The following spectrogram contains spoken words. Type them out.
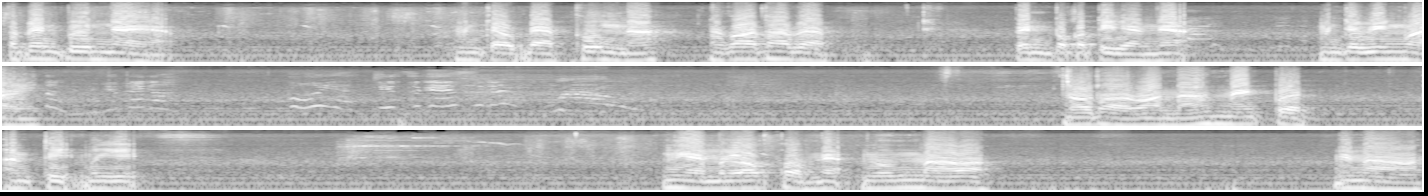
ถ้าเป็นปืนใหญ่อะ่ะ มันจะแบบพุ่งนะ แล้วก็ถ้าแบบเป็นปกติแบบเนี้ย มันจะวิ่งไหวเราถอยก่อนนะ แม็กเปิดอันติเมื่อกี้ เนี่ยมันล็อกผมเนี่ยลุ้นมาว่ะ ไม่มาว่ะ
